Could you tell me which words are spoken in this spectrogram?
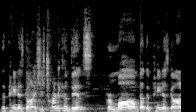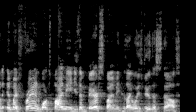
the pain is gone. And she's trying to convince her mom that the pain is gone. And my friend walks by me, and he's embarrassed by me because I always do this stuff.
